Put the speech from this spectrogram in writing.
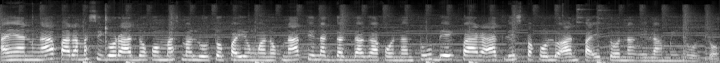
Ayan nga, para masigurado kung mas maluto pa yung manok natin, nagdagdag ako ng tubig para at least pakuluan pa ito ng ilang minuto.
